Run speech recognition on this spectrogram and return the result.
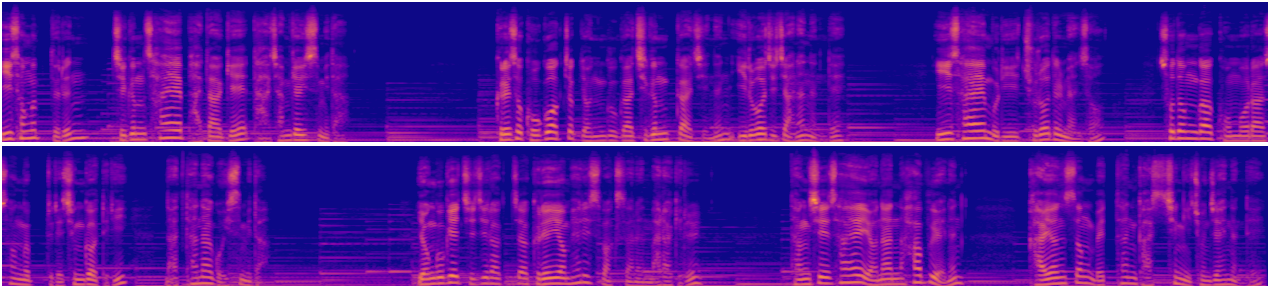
이 성읍들은 지금 사해 바닥에 다 잠겨 있습니다. 그래서 고고학적 연구가 지금까지는 이루어지지 않았는데 이 사해물이 줄어들면서 소돔과 고모라 성읍들의 증거들이 나타나고 있습니다. 영국의 지질학자 그레이엄 해리스 박사는 말하기를 당시 사해 연안 하부에는 가연성 메탄 가스층이 존재했는데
